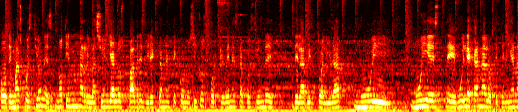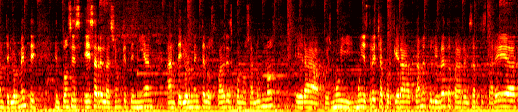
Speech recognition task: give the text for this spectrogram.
o demás cuestiones. No tienen una relación ya los padres directamente con los hijos porque ven esta cuestión de, de la virtualidad muy, muy, este, muy lejana a lo que tenían anteriormente. Entonces esa relación que tenían anteriormente los padres con los alumnos era pues muy, muy estrecha porque era dame tu libreta para revisar tus tareas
